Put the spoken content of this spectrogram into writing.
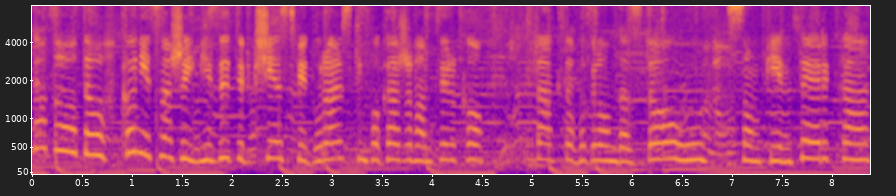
No to, to koniec naszej wizyty w księstwie góralskim. Pokażę wam tylko, tak to wygląda z dołu. Są pięterka.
